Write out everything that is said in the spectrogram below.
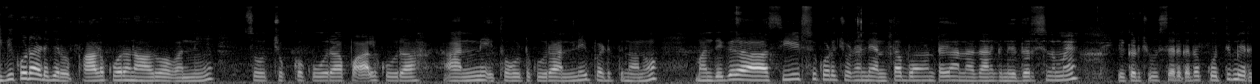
ఇవి కూడా అడిగారు. పాలకూర నారు అవన్నీ. సో చుక్క కూర పాలకూర అన్నీ తోటకూర అన్నీ పెడుతున్నాను. మన దగ్గర సీడ్స్ కూడా చూడండి ఎంత బాగుంటాయో అన్న దానికి నిదర్శనమే. ఇక్కడ చూశారు కదా కొత్తిమీర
